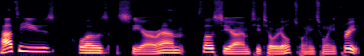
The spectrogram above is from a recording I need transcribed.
How to use Close CRM, Close CRM tutorial 2023.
